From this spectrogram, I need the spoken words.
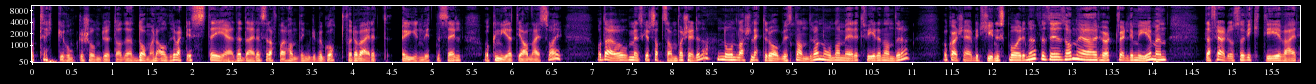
og trekke konklusjoner ut av det. Dommeren har aldri vært i stedet der en straffbar handling blir begått for å være et øyenvitne selv og kunne gi et ja-nei-svar. Og det er jo mennesker satt sammen forskjellig, da. Noen lar seg lettere overbevise enn andre, og noen har mer tvil enn andre. Og kanskje jeg er blitt kynisk med årene, for å si det sånn. Jeg har hørt veldig mye, men derfor er det også viktig i hver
